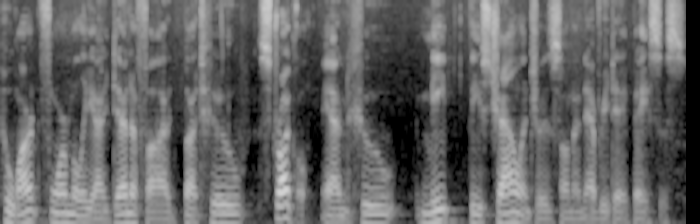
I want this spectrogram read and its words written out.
who aren't formally identified but who struggle and who meet these challenges on an everyday basis.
